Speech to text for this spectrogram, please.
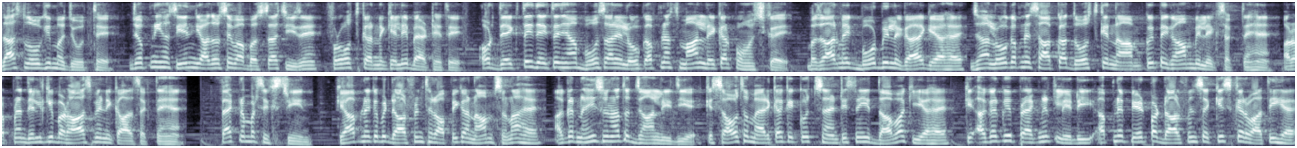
दस लोग ही मौजूद थे, जो अपनी हसीन यादों से वाबस्ता चीज़ें फरोख्त करने के लिए बैठे थे और देखते ही देखते यहाँ बहुत सारे लोग अपना सामान लेकर पहुँच गए। बाज़ार में एक बोर्ड भी लगाया गया है, जहाँ लोग अपने सबका दोस्त के नाम कोई पैगाम भी लिख सकते हैं और अपने दिल की बढ़ास भी निकाल सकते हैं। फैक्ट नंबर सिक्सटीन क्या आपने कभी डॉल्फिन थेरापी का नाम सुना है? अगर नहीं सुना तो जान लीजिए कि साउथ अमेरिका के कुछ साइंटिस्ट ने ये दावा किया है कि अगर कोई प्रेग्नेंट लेडी अपने पेट पर डॉल्फिन से किस करवाती है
